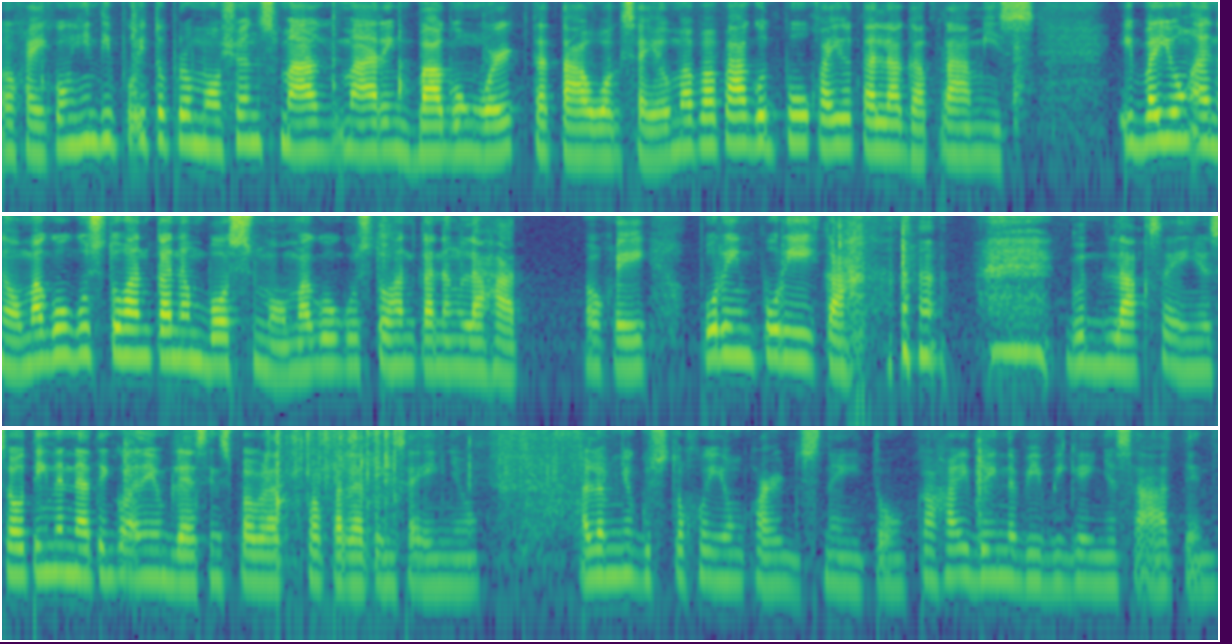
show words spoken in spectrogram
Okay, kung hindi po ito promotions, mag maaring bagong work tatawag sa'yo. Mapapagod po kayo talaga, promise. Iba yung ano, magugustuhan ka ng boss mo, magugustuhan ka ng lahat. Okay? Puring-puri ka. Good luck sa inyo. So, tingnan natin kung ano yung blessings paparating sa inyo. Alam nyo, gusto ko yung cards na ito. Kakaiba yung nabibigay niya sa atin.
